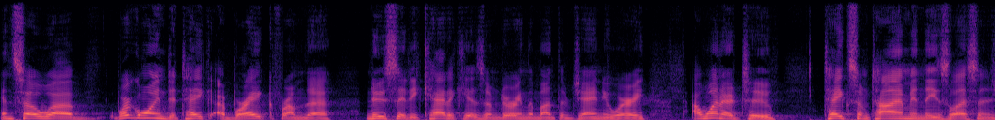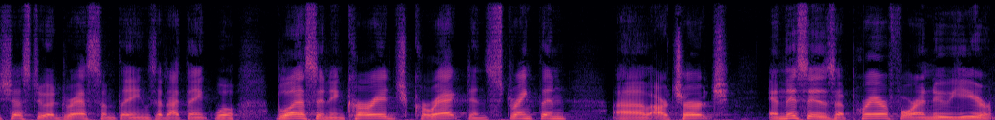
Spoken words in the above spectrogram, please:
And so uh, we're going to take a break from the New City Catechism during the month of January I wanted to take some time in these lessons just to address some things that I think will bless and encourage, correct, and strengthen uh, our church. And this is a prayer for a new year.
